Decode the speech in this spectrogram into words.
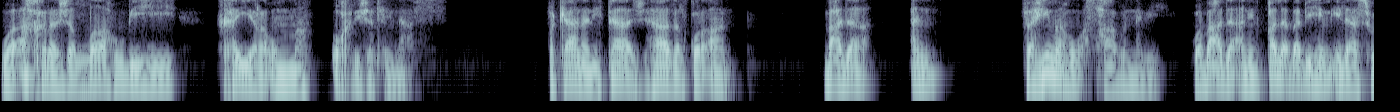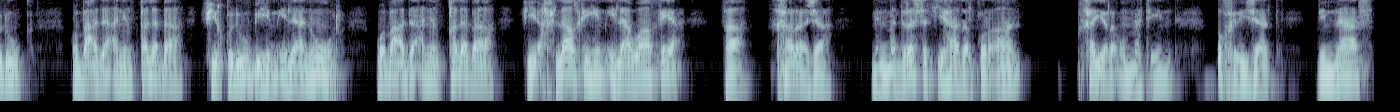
وأخرج الله به خير أمة أخرجت للناس. فكان نتاج هذا القرآن بعد أن فهمه أصحاب النبي وبعد أن انقلب بهم إلى سلوك وبعد أن انقلب في قلوبهم إلى نور وبعد أن انقلب في أخلاقهم إلى واقع فخرج من مدرسة هذا القرآن خير أمة أخرجت للناس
